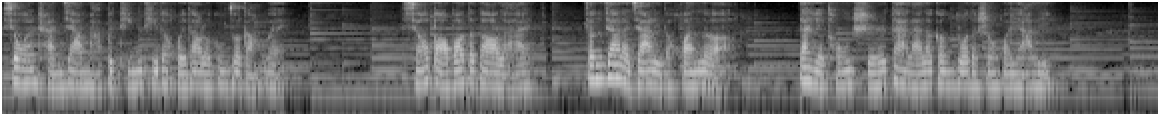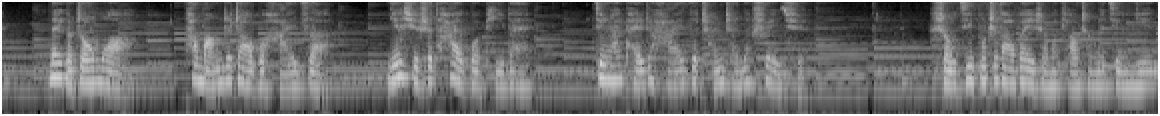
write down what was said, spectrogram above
休完产假，马不停蹄地回到了工作岗位。小宝宝的到来，增加了家里的欢乐，但也同时带来了更多的生活压力。那个周末。他忙着照顾孩子，也许是太过疲惫，竟然陪着孩子沉沉的睡去。手机不知道为什么调成了静音，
